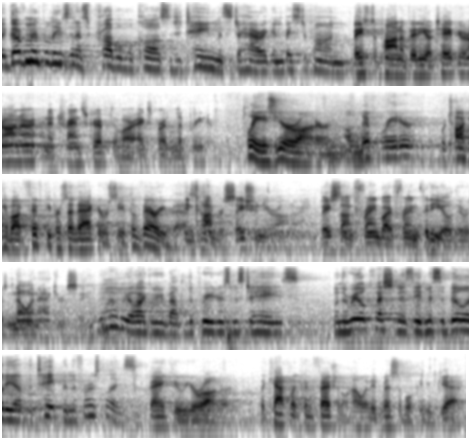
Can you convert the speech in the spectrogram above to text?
The government believes it has probable cause to detain Mr. Harrigan based upon. Based upon a videotape, Your Honor, and a transcript of our expert lip reader. Please, Your Honor, a lip reader? We're talking about 50% accuracy at the very best. In conversation, Your Honor. Based on frame by frame video, there is no inaccuracy. Why are we arguing about lip readers, Mr. Hayes, when the real question is the admissibility of the tape in the first place? Thank you, Your Honor. The Catholic confessional, how inadmissible can you get?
